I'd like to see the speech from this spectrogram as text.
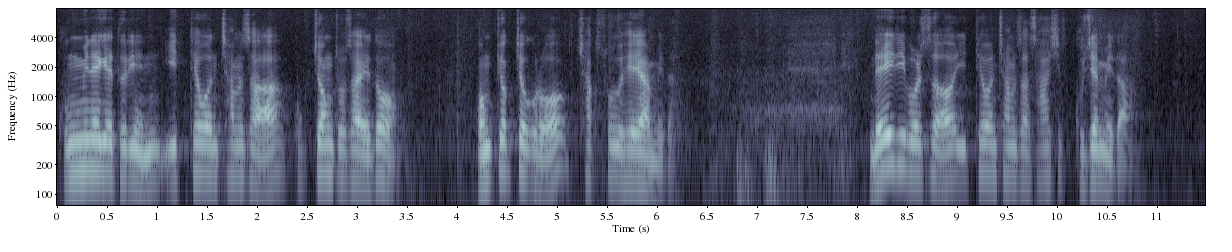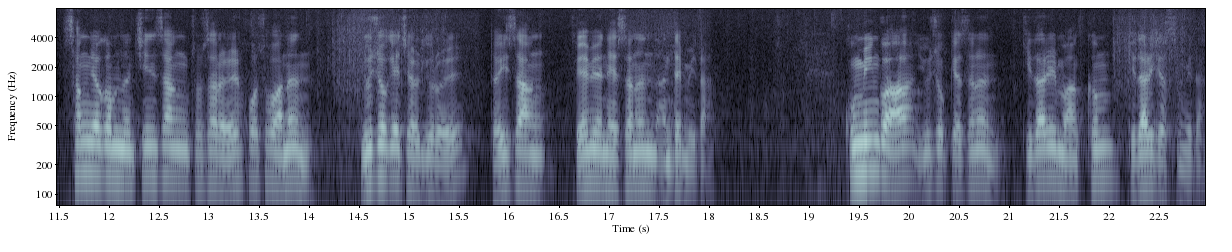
국민에게 드린 이태원 참사 국정조사에도 본격적으로 착수해야 합니다. 내일이 벌써 이태원 참사 49제입니다. 성력 없는 진상 조사를 호소하는 유족의 절규를 더 이상 외면해서는 안 됩니다. 국민과 유족께서는 기다릴 만큼 기다리셨습니다.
